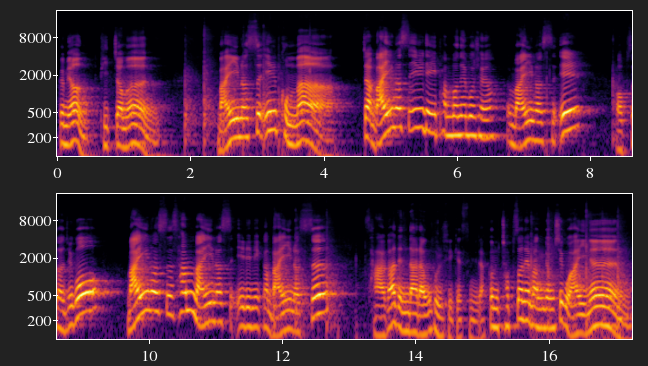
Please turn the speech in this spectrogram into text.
그러면 b점은 마이너스 1, 자 마이너스 1 대입 한번 해보셔요. 마이너스 1 없어지고 마이너스 3 마이너스 1이니까 마이너스 4가 된다라고 볼 수 있겠습니다. 그럼 접선의 방정식 y는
